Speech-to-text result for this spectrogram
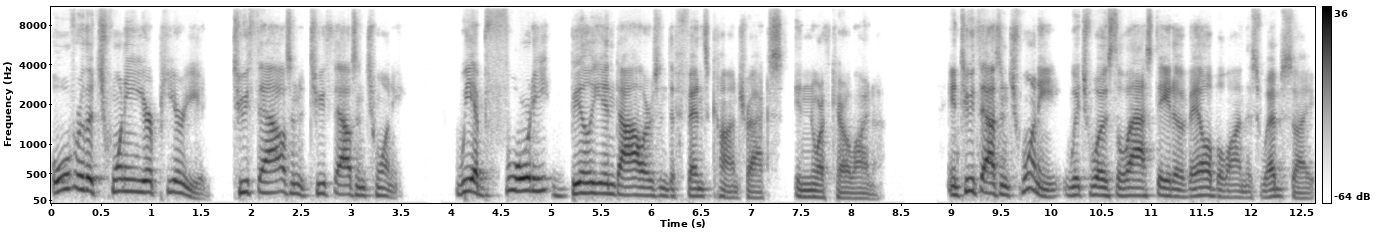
over the 20 year period, 2000 to 2020, we have $40 billion in defense contracts in North Carolina. In 2020, which was the last data available on this website,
